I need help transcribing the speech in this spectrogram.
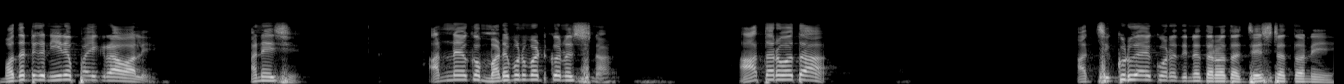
మొదటిగా నేనే పైకి రావాలి అనేసి అన్న యొక్క మడిమను పట్టుకొని వచ్చినాడు. ఆ తర్వాత ఆ చిక్కుడుగాయ కూర తిన్న తర్వాత జ్యేష్ఠతోని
